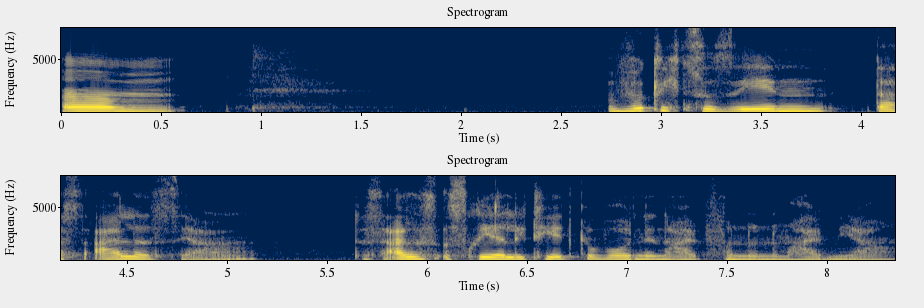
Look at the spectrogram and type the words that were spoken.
Ähm, wirklich zu sehen, dass alles, ja, das alles ist Realität geworden innerhalb von nur einem halben Jahr.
